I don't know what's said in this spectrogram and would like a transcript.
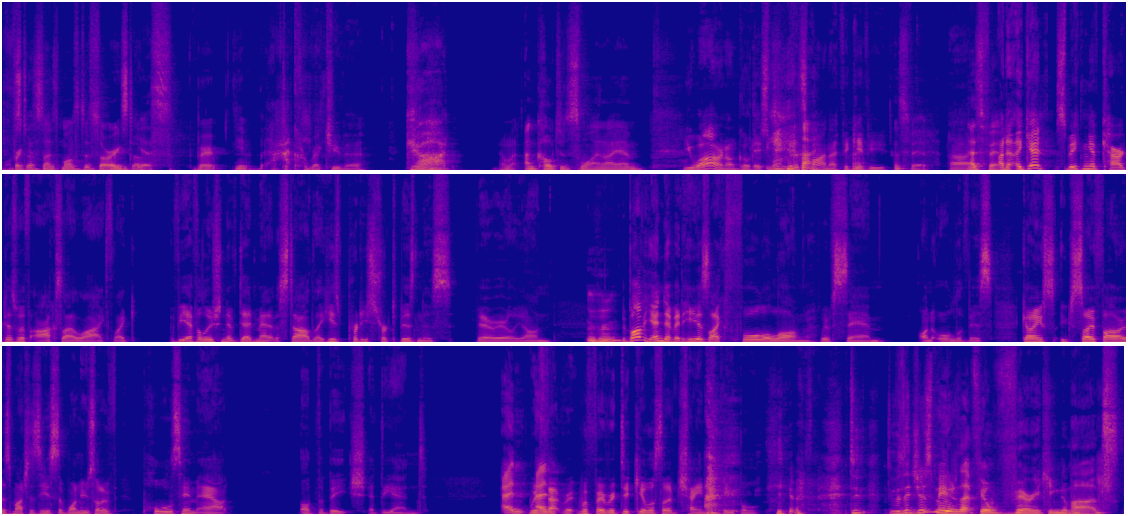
Monster? Frankenstein's monster. Frankenstein's Sorry, monster? yes, very. Yeah. I have to correct you there. God, I'm an uncultured swine. I am. You are an uncultured swine, but it's fine. I forgive you. That's fair. Uh, That's fair. And again, speaking of characters with arcs I liked, like the evolution of Dead Man at the start, like he's pretty strict business very early on. hmm But by the end of it, he is like full along with Sam on all of this, going so far as much as he's the one who sort of pulls him out of the beach at the end And with and that with a ridiculous sort of chain of people. Did, was it just me or did that feel very Kingdom Hearts?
